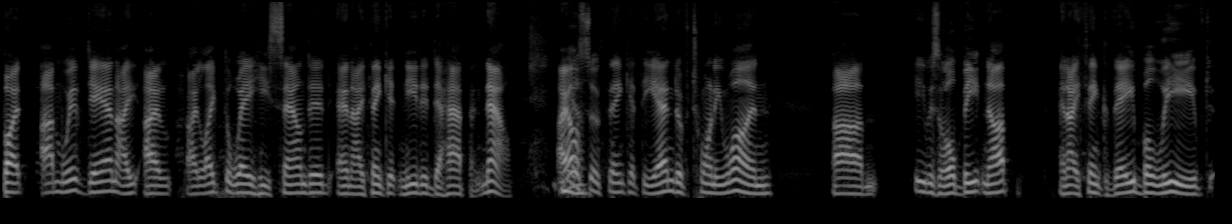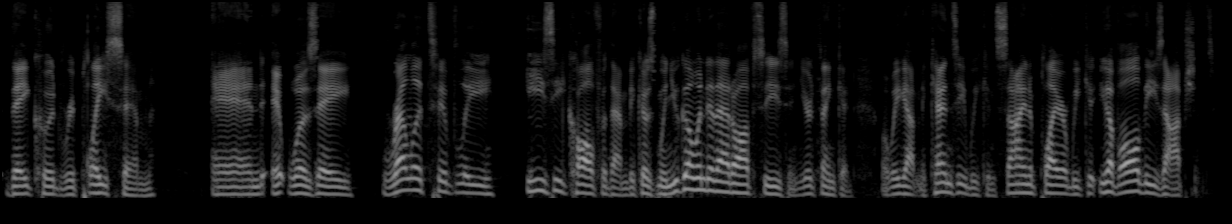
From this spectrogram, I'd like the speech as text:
But I'm with Dan. I I, I like the way he sounded, and I think it needed to happen. Now, I Yeah. also think at the end of 21, um, he was a little beaten up, and I think they believed they could replace him, and it was a relatively easy call for them because when you go into that offseason, you're thinking, well, we got McKenzie, we can sign a player, we could you have all these options.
